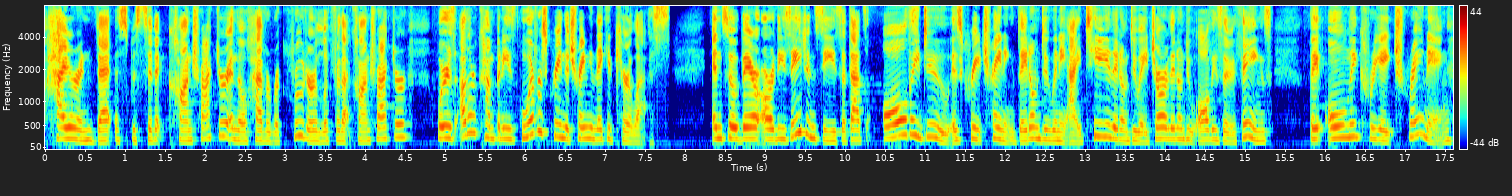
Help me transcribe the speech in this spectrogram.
hire and vet a specific contractor and they'll have a recruiter look for that contractor. Whereas other companies, whoever's creating the training, they could care less. And so there are these agencies that that's all they do is create training. They don't do any IT, they don't do HR, they don't do all these other things. They only create training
